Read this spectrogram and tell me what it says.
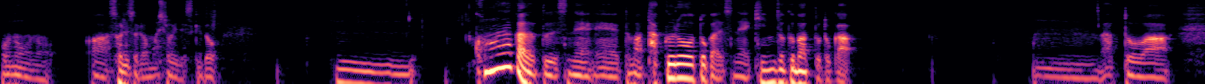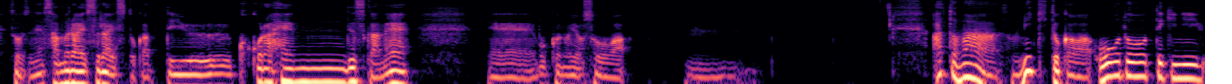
おのおの。あそれぞれ面白いですけど。うん、この中だとですね、えっ、ー、と、まあ、拓郎とかですね、金属バットとか、うん、あとは、そうですね、サムライスライスとかっていう、ここら辺ですかね。えー、僕の予想は。うんあとまあ、そのミキとかは王道的に、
